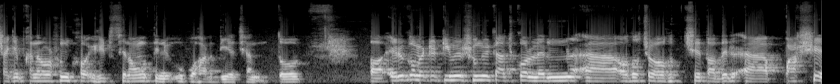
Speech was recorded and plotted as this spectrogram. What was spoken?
শাকিব খানের অসংখ্য হিট সিনেমাও তিনি উপহার দিয়েছেন। তো এরকম একটা টিমের সঙ্গে কাজ করলেন অথচ হচ্ছে তাদের পাশে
